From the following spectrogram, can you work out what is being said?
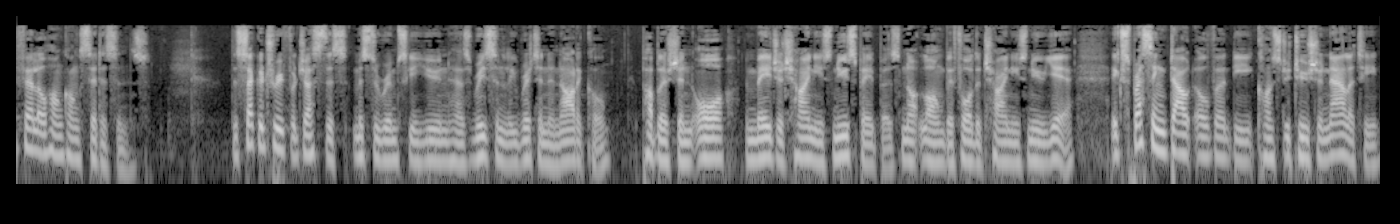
fellow Hong Kong citizens, the Secretary for Justice, Mr. Rimsky Yuen, has recently written an article published in all the major Chinese newspapers not long before the Chinese New Year, expressing doubt over the constitutionality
